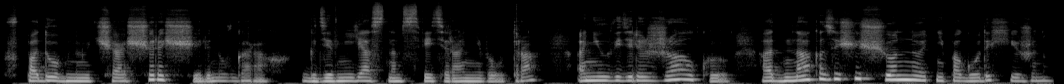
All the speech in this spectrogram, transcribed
в подобную чаще расщелину в горах, где в неясном свете раннего утра они увидели жалкую, однако защищенную от непогоды хижину.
